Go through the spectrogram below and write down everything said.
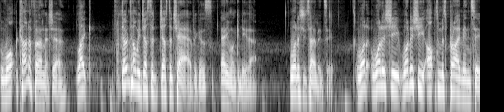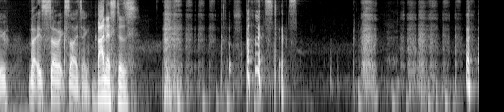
What kind of furniture? Like, don't tell me just a just a chair because anyone can do that. What does she turn into? What what is she what is she Optimus Prime into that is so exciting? Banisters. Ballistas.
